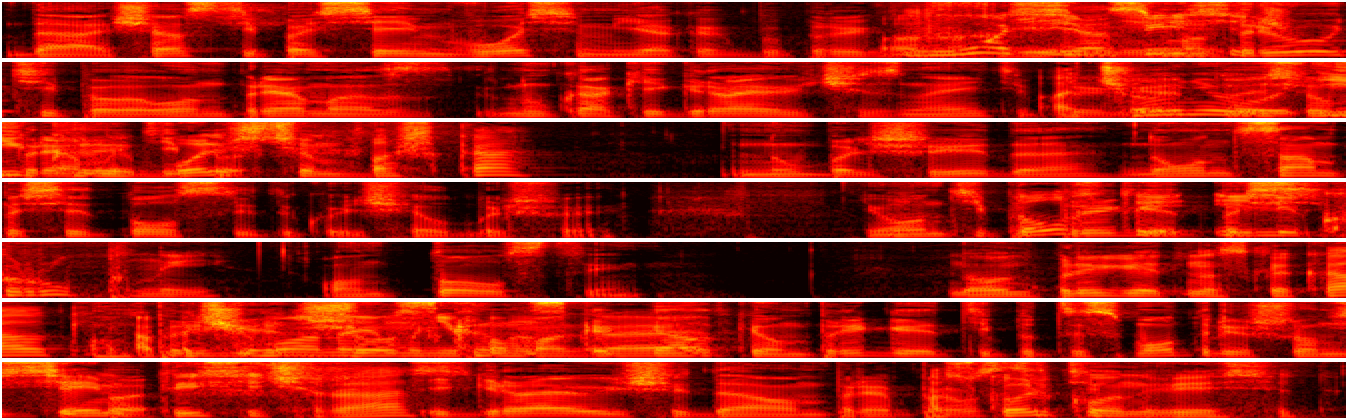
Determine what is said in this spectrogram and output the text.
Да, сейчас, типа, 7-8 я как бы прыгаю. Восемь И я тысяч? смотрю, типа, он прямо, ну, как играючи, знаете, А прыгает. что у него икры прямо, типа, больше, чем башка? Ну, большие, да. Но он сам по себе толстый такой чел большой. И он, типа, Толстый прыгает... по или се- крупный? Он толстый. Но он прыгает на скакалке Он А почему она ему не жестко на помогает? скакалке, он прыгает, типа, ты смотришь, он, семь типа, тысяч раз. играющий, да, он прям А просто, сколько типа, он весит?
